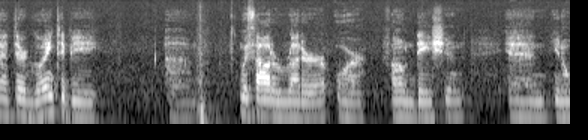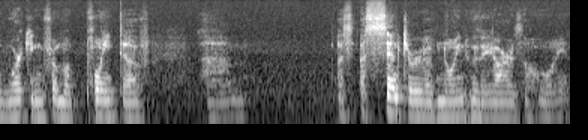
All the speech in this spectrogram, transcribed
that they're going to be um, without a rudder or foundation and you know working from a point of um, a, a center of knowing who they are as a Hawaiian.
